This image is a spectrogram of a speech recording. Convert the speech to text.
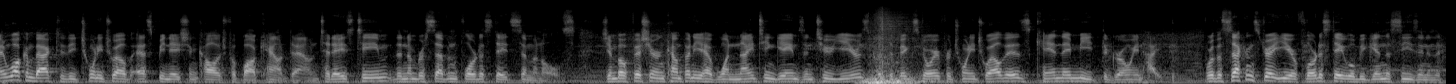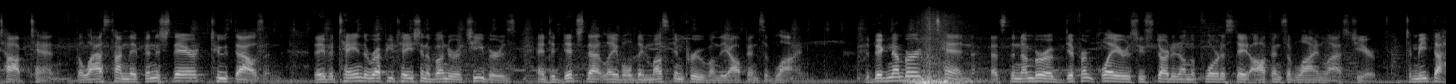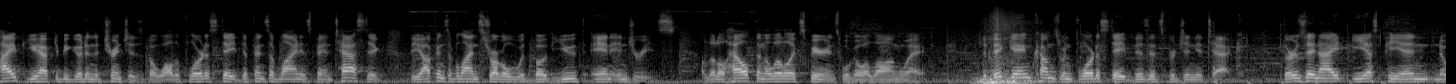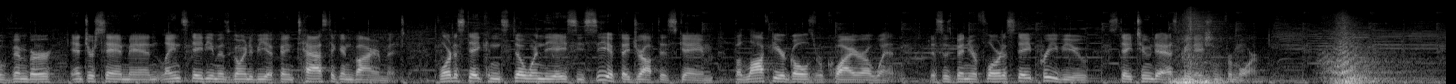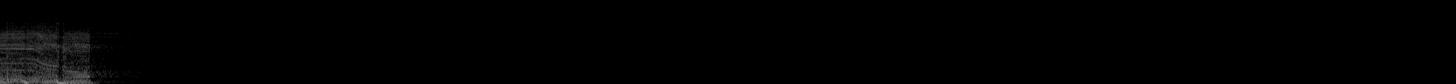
And welcome back to the 2012 SB Nation College Football Countdown. Today's team, the number seven Florida State Seminoles. Jimbo Fisher and company have won 19 games in two years, but the big story for 2012 is can they meet the growing hype? For the second straight year, Florida State will begin the season in the top 10. The last time they finished there, 2000. They've attained the reputation of underachievers, and to ditch that label, they must improve on the offensive line. The big number, 10. That's the number of different players who started on the Florida State offensive line last year. To meet the hype, you have to be good in the trenches, but while the Florida State defensive line is fantastic, the offensive line struggled with both youth and injuries. A little health and a little experience will go a long way. The big game comes when Florida State visits Virginia Tech. Thursday night, ESPN, November, Enter Sandman. Lane Stadium is going to be a fantastic environment. Florida State can still win the ACC if they drop this game, but loftier goals require a win. This has been your Florida State preview. Stay tuned to SB Nation for more.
